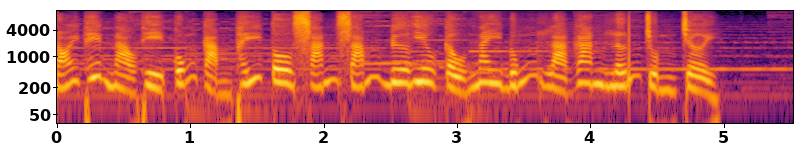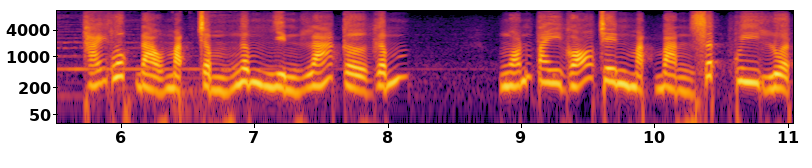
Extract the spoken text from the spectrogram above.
nói thế nào thì cũng cảm thấy tô s á n dám đưa yêu cầu nay đúng là gan lớn trùm trời. Thái quốc đào mặt trầm ngâm nhìn lá cờ gấm. Ngón tay gõ trên mặt bàn rất quy luật.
